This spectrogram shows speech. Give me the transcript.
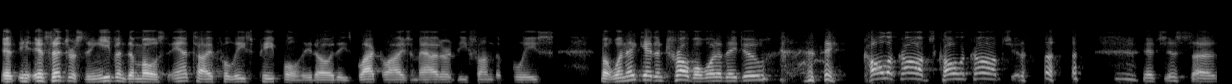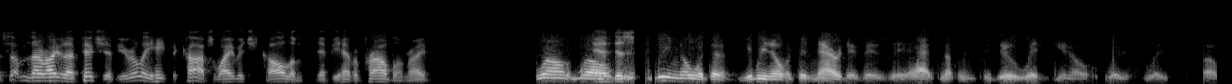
It, it's interesting. Even the most anti-police people, you know, these Black Lives Matter, defund the police, but when they get in trouble, what do they do? they call the cops. Call the cops. You know, it's just uh, something's not right with that picture. If you really hate the cops, why would you call them if you have a problem, right? Well, well, this, we know what the we know what the narrative is. It has nothing to do with you know with with uh,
